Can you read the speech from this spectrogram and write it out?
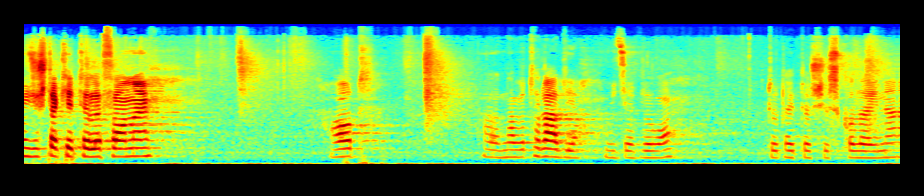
Widzisz takie telefony od o, nawet radia widzę było. Tutaj też jest kolejne.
